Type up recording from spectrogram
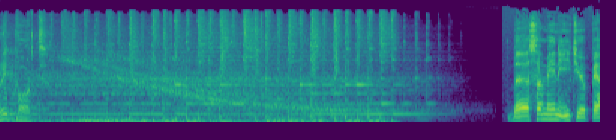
ሪፖርት በሰሜን ኢትዮጵያ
